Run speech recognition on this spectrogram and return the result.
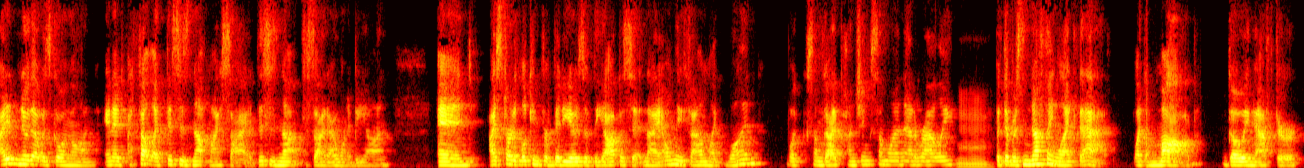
I didn't know that was going on. And I, I felt like this is not my side. This is not the side I want to be on. And I started looking for videos of the opposite. And I only found like one, like some guy punching someone at a rally Mhm. but there was nothing like that, like a mob going after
